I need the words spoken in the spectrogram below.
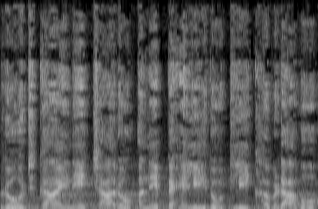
રોજ ગાયને ચારો અને પહેલી રોટલી ખવડાવો.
